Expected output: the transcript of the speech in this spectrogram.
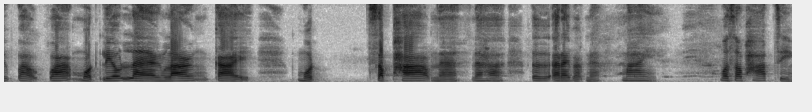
ฟแบบว่าหมดเลี้ยวแรงร่างกาย หมดสภาพนะนะคะ เอออะไรแบบนี้ไม่ หมดสภาพจริง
